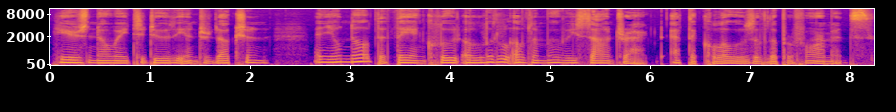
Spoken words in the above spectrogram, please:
Here's Nomi to do the introduction, and you'll note that they include a little of the movie soundtrack at the close of the performance.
